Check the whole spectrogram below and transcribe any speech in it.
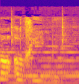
horrible.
